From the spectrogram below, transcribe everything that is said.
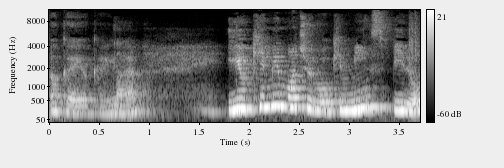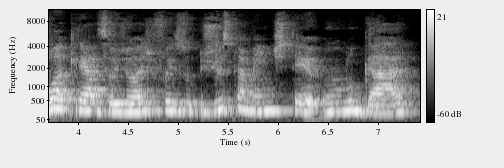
Ok, ok. né? E o que me motivou, o que me inspirou a criar Seu Jorge foi ju- justamente ter um lugar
